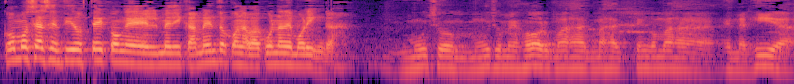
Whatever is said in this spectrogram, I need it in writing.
¿Cómo se ha sentido usted con el medicamento, con la vacuna de Moringa? Mucho, mucho mejor, más, más, tengo más ah, energía.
